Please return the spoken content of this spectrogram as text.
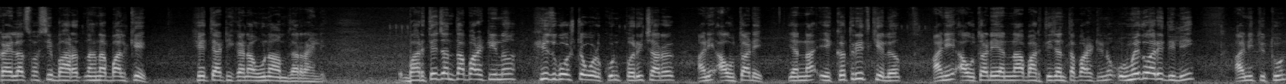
कैलासवासी भारतनाना बालके हे त्या ठिकाणाहून आमदार राहिले. भारतीय जनता पार्टीनं हीच गोष्ट ओळखून परिचारक आणि आवताडे यांना एकत्रित केलं आणि अवताडे यांना भारतीय जनता पार्टीनं उमेदवारी दिली आणि तिथून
